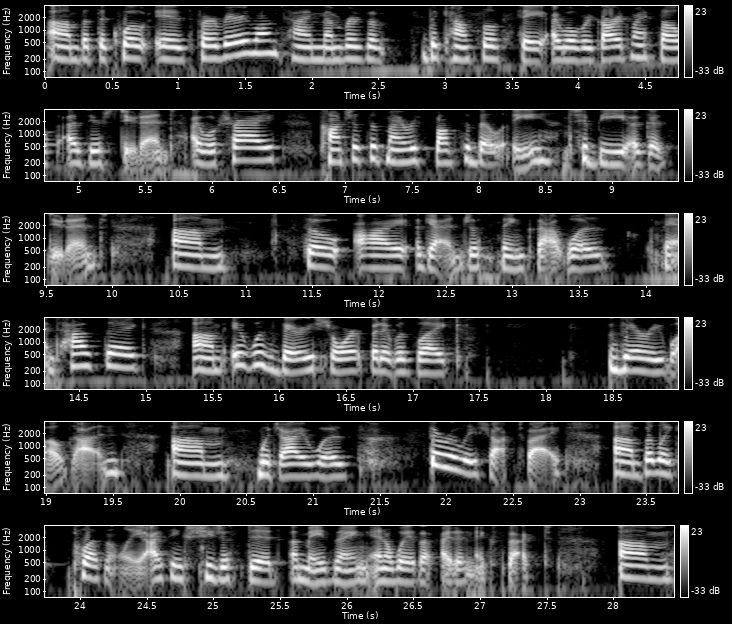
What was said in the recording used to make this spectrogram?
um, but the quote is For a very long time, members of the Council of State, I will regard myself as your student. I will try, conscious of my responsibility, to be a good student. Um, so I again just think that was fantastic. Um, it was very short, but it was like very well done, um, which I was thoroughly shocked by, um, but like pleasantly. I think she just did amazing in a way that I didn't expect. Um,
